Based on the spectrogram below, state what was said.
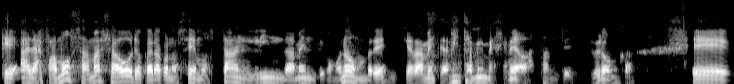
que a la famosa malla oro que ahora conocemos tan lindamente como nombre, y que realmente a mí también me genera bastante bronca, eh,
